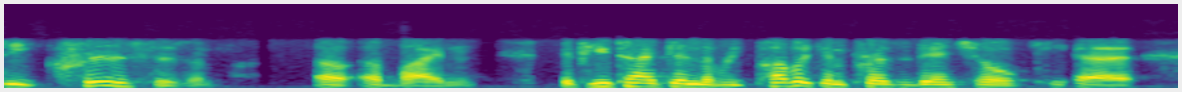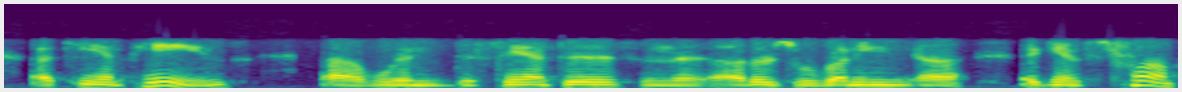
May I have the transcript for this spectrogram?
see criticism of, of Biden. If you typed in the Republican presidential uh, uh, campaigns uh, when DeSantis and the others were running uh, against Trump,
